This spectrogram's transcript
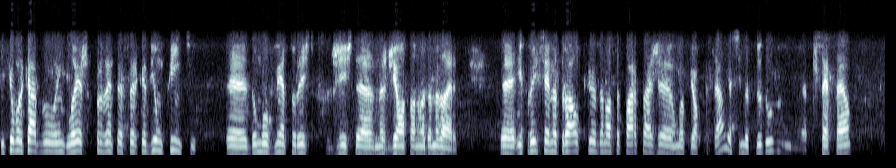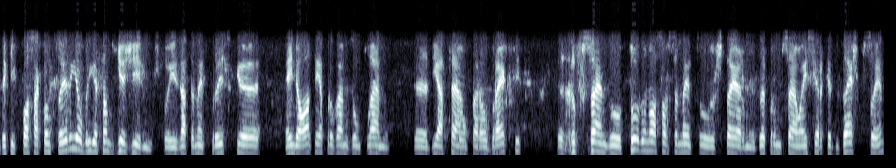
e que o mercado inglês representa cerca de um quinto uh, do movimento turístico que se registra na região autónoma da Madeira. Uh, e por isso é natural que da nossa parte haja uma preocupação e, acima de tudo, a percepção daquilo que possa acontecer e a obrigação de reagirmos. Foi exatamente por isso que ainda ontem aprovamos um plano eh, de ação para o Brexit, reforçando todo o nosso orçamento externo da promoção em cerca de 10%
